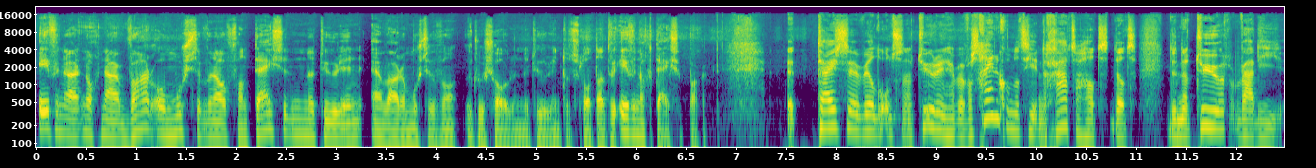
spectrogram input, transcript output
Even naar, nog naar waarom moesten we nou van Thijssen de natuur in... en waarom moesten we van Rousseau de natuur in tot slot. Dat we even nog Thijssen pakken. Thijs wilde onze natuur in hebben. Waarschijnlijk omdat hij in de gaten had dat de natuur... waar hij uh,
